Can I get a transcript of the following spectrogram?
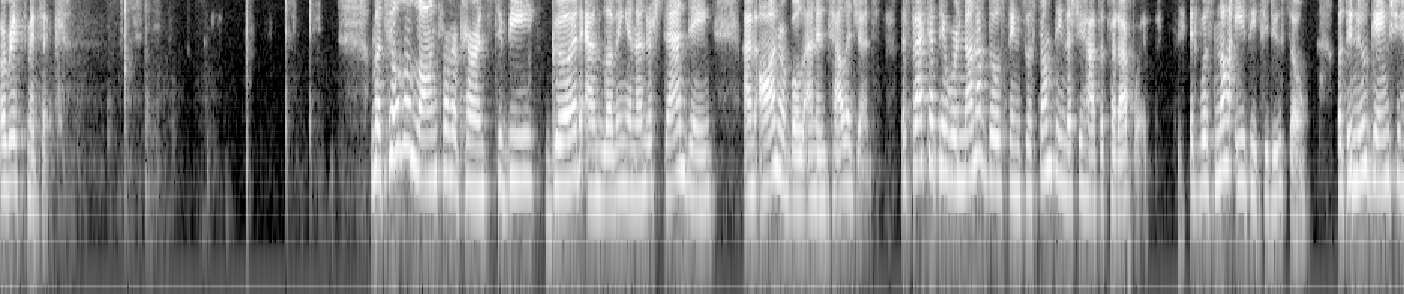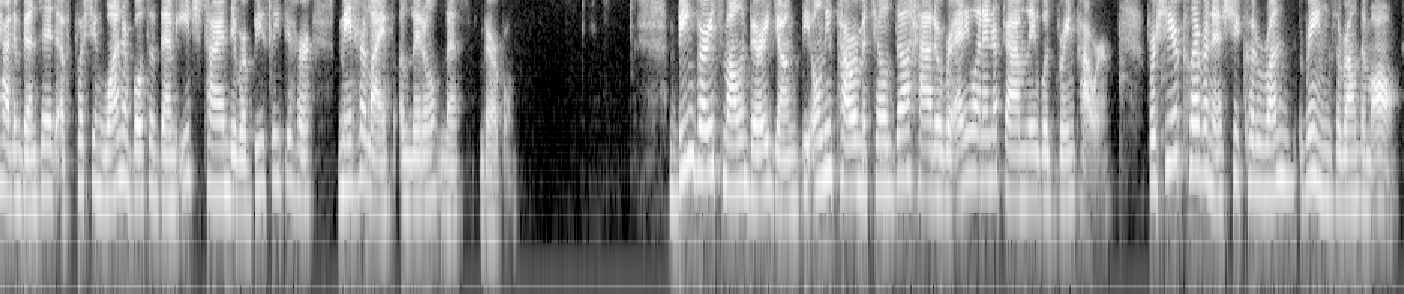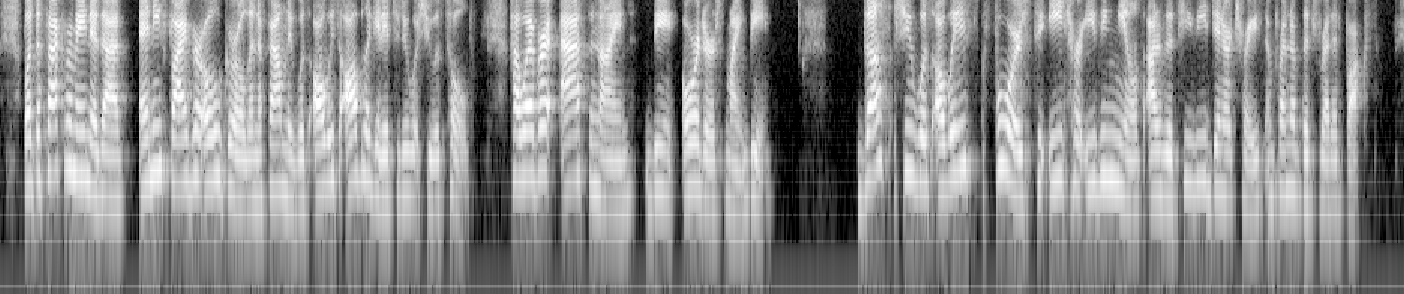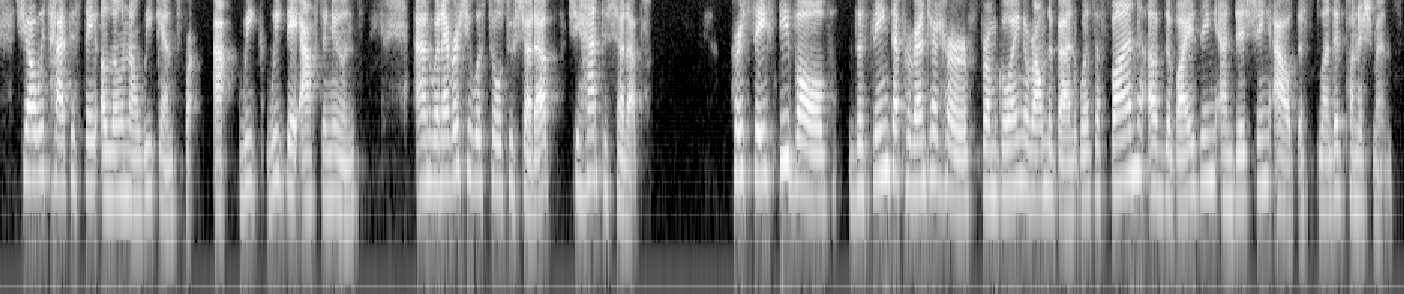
Arithmetic. Matilda longed for her parents to be good and loving and understanding and honorable and intelligent. The fact that they were none of those things was something that she had to put up with. It was not easy to do so, but the new game she had invented of pushing one or both of them each time they were beastly to her made her life a little less bearable. Being very small and very young, the only power Matilda had over anyone in her family was brain power. For sheer cleverness, she could run rings around them all. But the fact remained that any five year old girl in a family was always obligated to do what she was told, however asinine the orders might be. Thus, she was always forced to eat her evening meals out of the TV dinner trays in front of the dreaded box. She always had to stay alone on weekends for uh, week weekday afternoons. And whenever she was told to shut up, she had to shut up. Her safety valve, the thing that prevented her from going around the bend, was the fun of devising and dishing out the splendid punishments.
